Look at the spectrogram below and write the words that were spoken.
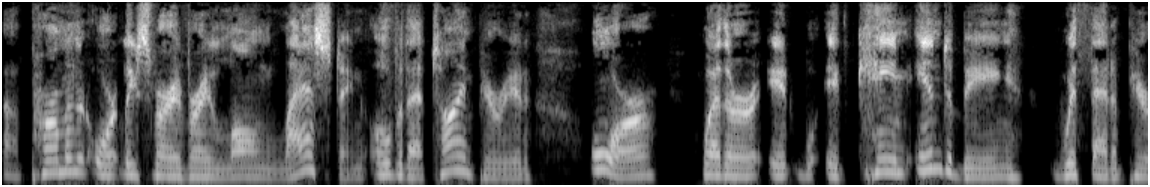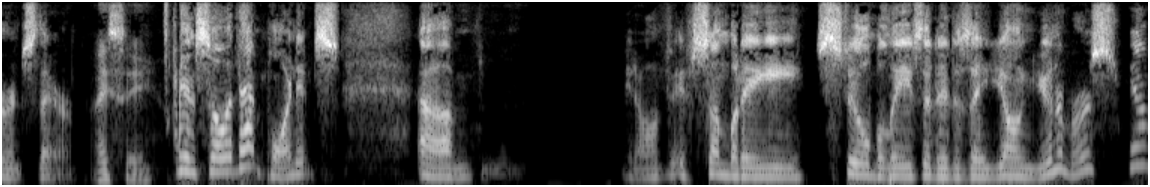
uh, permanent or at least very very long lasting over that time period, or whether it it came into being with that appearance there. I see. And so at that point, it's, um, you know, if, if somebody still believes that it is a young universe, yeah,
